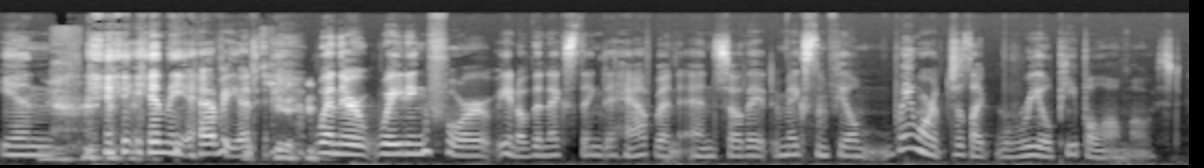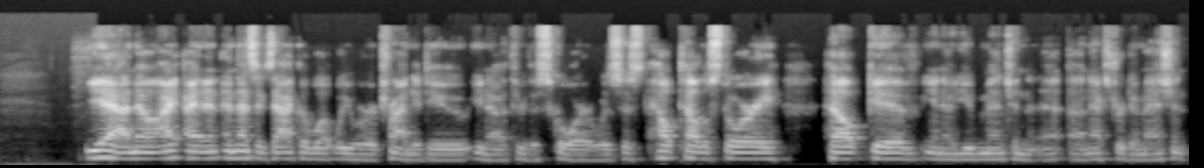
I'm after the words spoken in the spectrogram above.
in in the abbey and when they're waiting for you know the next thing to happen, and so they, it makes them feel way more just like real people almost. Yeah, no, I, I and that's exactly what we were trying to do, you know, through the score was just help tell the story, help give, you know, you mentioned an extra dimension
